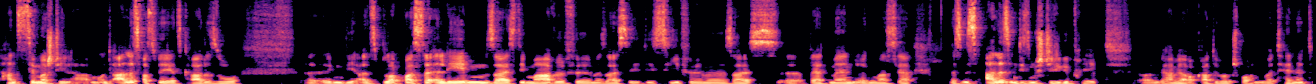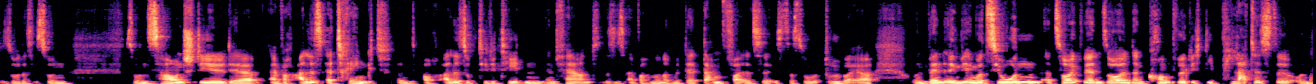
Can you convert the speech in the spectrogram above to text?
Hans Zimmer Stil haben. Und alles, was wir jetzt gerade so irgendwie als Blockbuster erleben, sei es die Marvel-Filme, sei es die DC-Filme, sei es äh, Batman, irgendwas, ja. Das ist alles in diesem Stil geprägt. Und wir haben ja auch gerade darüber gesprochen, über Tenet, so, das ist so ein, so ein Soundstil, der einfach alles ertränkt und auch alle Subtilitäten entfernt. Das ist einfach nur noch mit der Dampfwalze ist das so drüber, ja. Und wenn irgendwie Emotionen erzeugt werden sollen, dann kommt wirklich die platteste und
